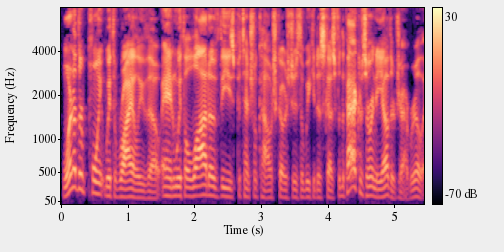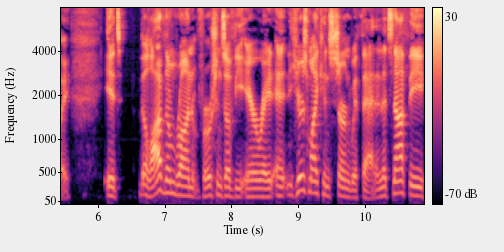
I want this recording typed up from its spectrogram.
One other point with Riley, though, and with a lot of these potential college coaches that we could discuss for the Packers or any other job, really, it's a lot of them run versions of the air raid. And here's my concern with that. And it's not the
